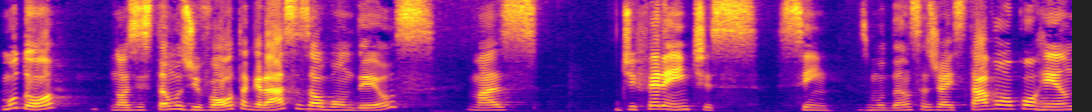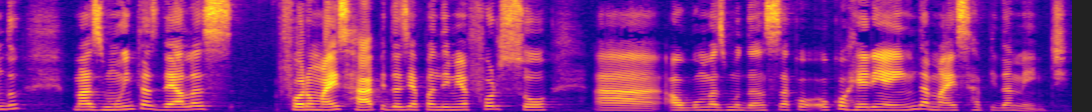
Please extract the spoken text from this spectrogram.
mudou. Nós estamos de volta, graças ao bom Deus, mas diferentes, sim. As mudanças já estavam ocorrendo, mas muitas delas foram mais rápidas e a pandemia forçou a, algumas mudanças a ocorrerem ainda mais rapidamente.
